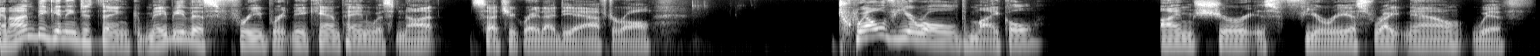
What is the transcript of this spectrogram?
And I'm beginning to think maybe this Free Britney campaign was not such a great idea after all. 12 year old Michael, I'm sure, is furious right now with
